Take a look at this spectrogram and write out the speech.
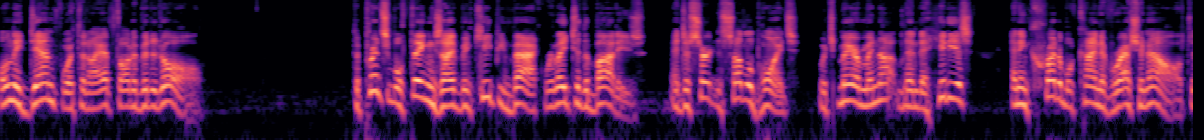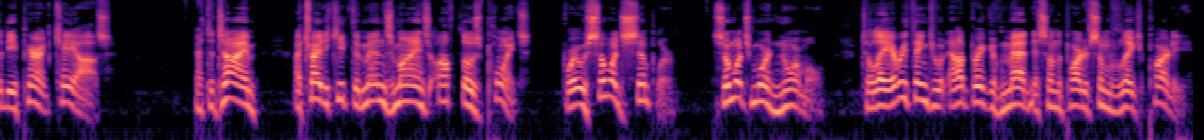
only Danforth and I have thought of it at all. The principal things I have been keeping back relate to the bodies, and to certain subtle points which may or may not lend a hideous and incredible kind of rationale to the apparent chaos. At the time, I tried to keep the men's minds off those points, for it was so much simpler, so much more normal, to lay everything to an outbreak of madness on the part of some of Lake's party.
